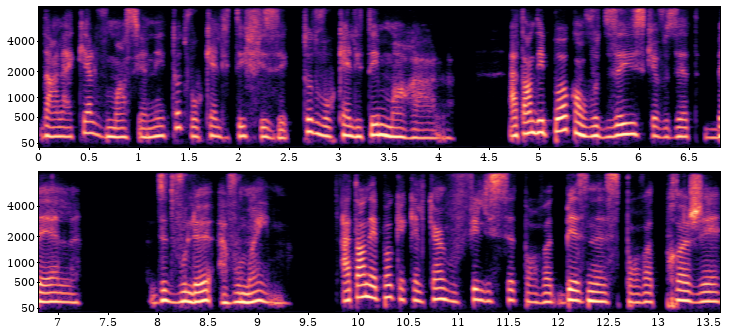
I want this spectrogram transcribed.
dans laquelle vous mentionnez toutes vos qualités physiques, toutes vos qualités morales. Attendez pas qu'on vous dise que vous êtes belle. Dites-vous-le à vous-même. Attendez pas que quelqu'un vous félicite pour votre business, pour votre projet,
